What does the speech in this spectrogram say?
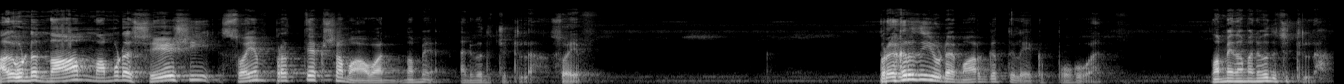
അതുകൊണ്ട് നാം നമ്മുടെ ശേഷി സ്വയം പ്രത്യക്ഷമാവാൻ നമ്മെ അനുവദിച്ചിട്ടില്ല സ്വയം. പ്രകൃതിയുടെ മാർഗത്തിലേക്ക് പോകുവാൻ നമ്മെ നാം അനുവദിച്ചിട്ടില്ല.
